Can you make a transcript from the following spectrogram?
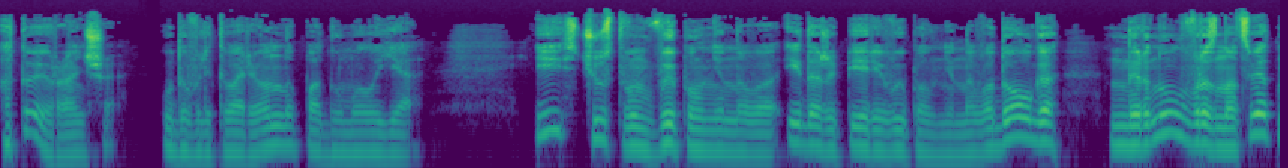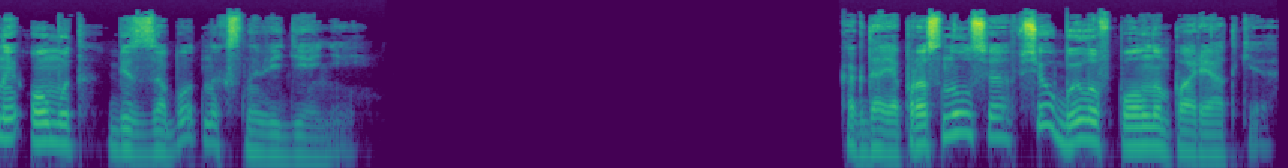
а то и раньше, удовлетворенно подумал я. И с чувством выполненного и даже перевыполненного долга нырнул в разноцветный омут беззаботных сновидений. Когда я проснулся, все было в полном порядке.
